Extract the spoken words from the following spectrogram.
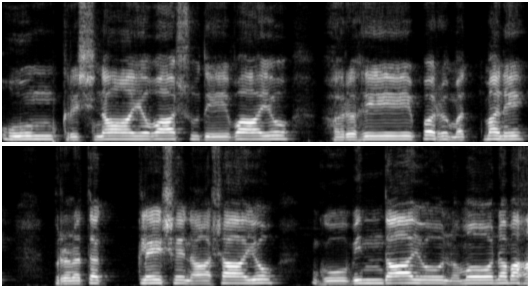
ॐ कृष्णाय वासुदेवाय हरहे परमत्मने প্রণতক্লেশনাশায় গোবিন্দায় নমো নমঃ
